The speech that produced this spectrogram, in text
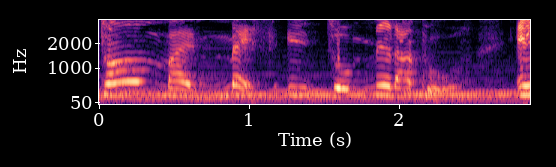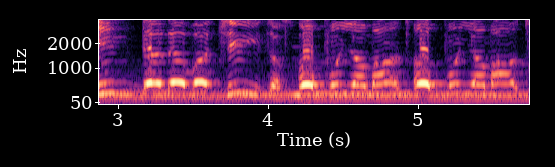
Turn my mess into miracle. In the name of Jesus, open your mouth, open your mouth.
